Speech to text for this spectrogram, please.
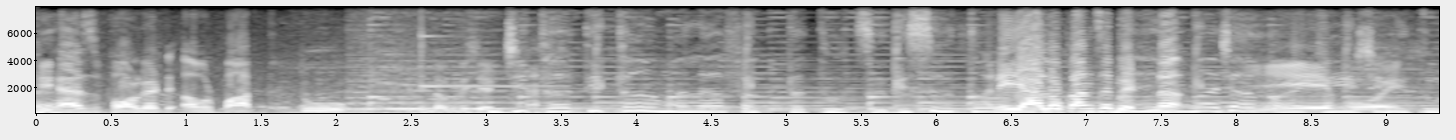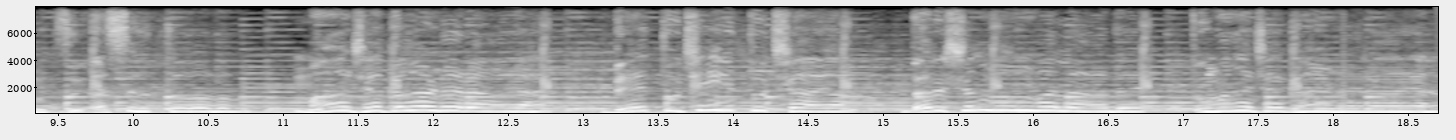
he has forget our path to Dagdusheth. जिथं तिथं मला फक्त तूच दिसतो. आणि या लोकांचं भेटणं. माझ्या ए पाठीशी boy. तूच असतो. माझ्या गाणराया दे तुझी तू छाया. दर्शन मला दे तू माझ्या गाणराया.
